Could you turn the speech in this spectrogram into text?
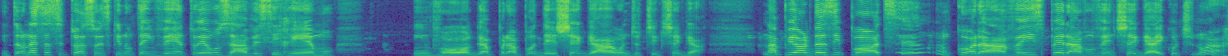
Então, nessas situações que não tem vento, eu usava esse remo em voga para poder chegar onde eu tinha que chegar. Na pior das hipóteses, ancorava e esperava o vento chegar e continuar.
